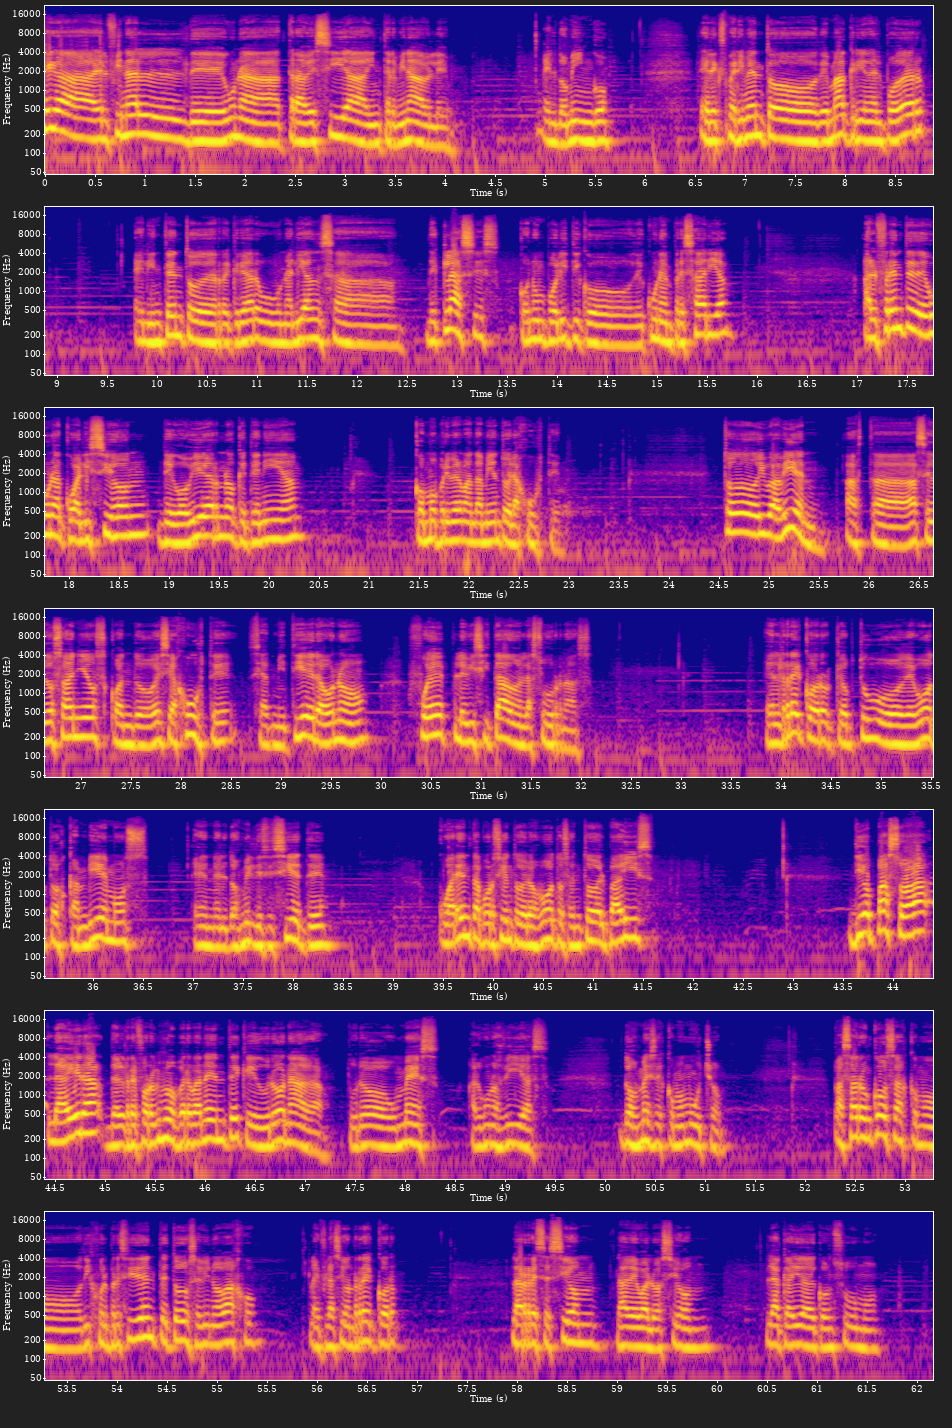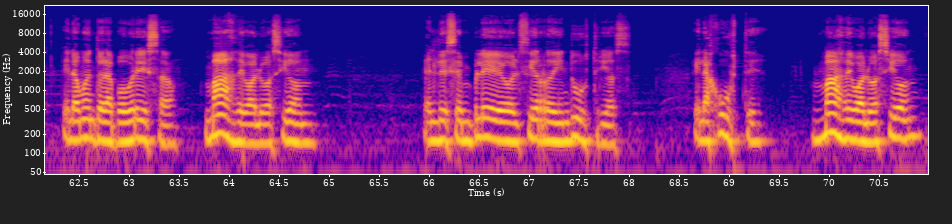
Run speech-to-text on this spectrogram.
Llega el final de una travesía interminable, el domingo, el experimento de Macri en el poder, el intento de recrear una alianza de clases con un político de cuna empresaria, al frente de una coalición de gobierno que tenía como primer mandamiento el ajuste. Todo iba bien hasta hace dos años cuando ese ajuste, se admitiera o no, fue plebiscitado en las urnas. El récord que obtuvo de votos Cambiemos en el 2017, 40% de los votos en todo el país, dio paso a la era del reformismo permanente que duró nada, duró un mes, algunos días, dos meses como mucho. Pasaron cosas, como dijo el presidente, todo se vino abajo, la inflación récord, la recesión, la devaluación, la caída de consumo, el aumento de la pobreza, más devaluación, el desempleo, el cierre de industrias, el ajuste, más devaluación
